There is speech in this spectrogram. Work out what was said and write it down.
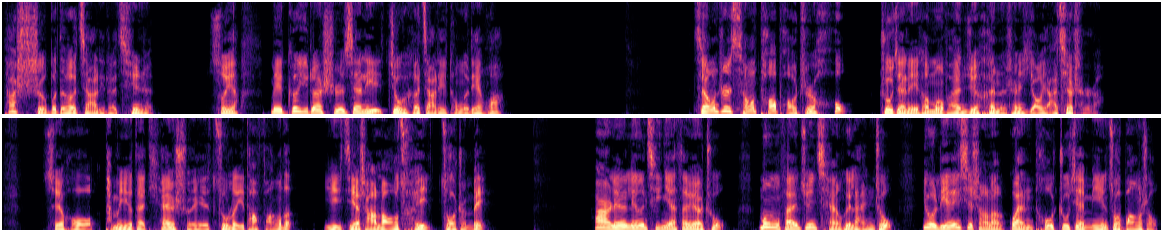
他舍不得家里的亲人，所以啊，每隔一段时间里就会和家里通个电话。蒋志强逃跑之后，朱建林和孟凡军恨得是咬牙切齿啊。随后，他们又在天水租了一套房子，以劫杀老崔做准备。二零零七年三月初，孟凡军潜回兰州，又联系上了惯偷朱建民做帮手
